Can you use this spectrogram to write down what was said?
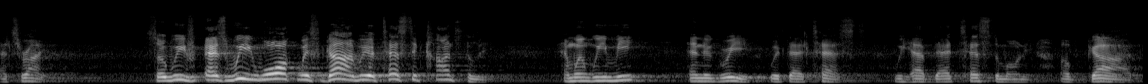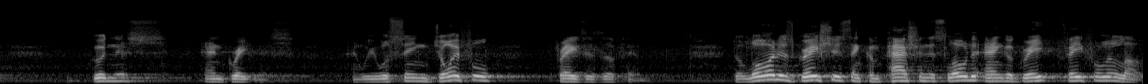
That's right. So we, as we walk with God, we are tested constantly. And when we meet and agree with that test, we have that testimony of God, goodness and greatness. And we will sing joyful praises of him. The Lord is gracious and compassionate, slow to anger, great, faithful in love.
